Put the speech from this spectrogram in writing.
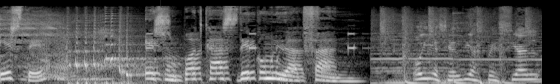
Este es un podcast de comunidad fan. Hoy es el día especial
